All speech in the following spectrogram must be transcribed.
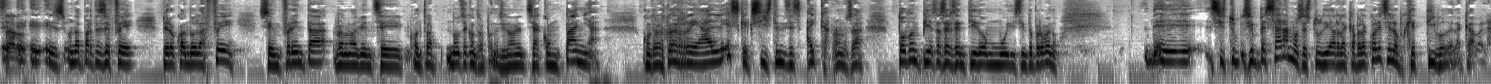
Transgiversaron. es- es- una parte es de fe, pero cuando la fe se enfrenta, bueno, más bien se contra, no se contrapone, sino se acompaña contra las cosas reales que existen, dices, ay cabrón, o sea, todo empieza a hacer sentido muy distinto. Pero bueno, si, estu- si empezáramos a estudiar la cábala, ¿cuál es el objetivo de la cábala?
